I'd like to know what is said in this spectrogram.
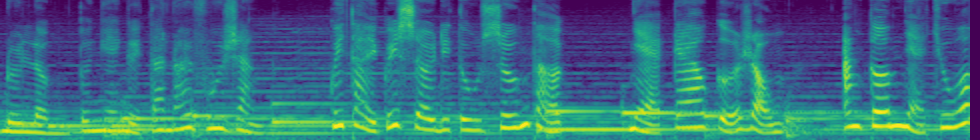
đôi lần tôi nghe người ta nói vui rằng, quý thầy, quý sơ đi tu sướng thật. Nhà cao, cửa rộng, ăn cơm nhà chúa,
